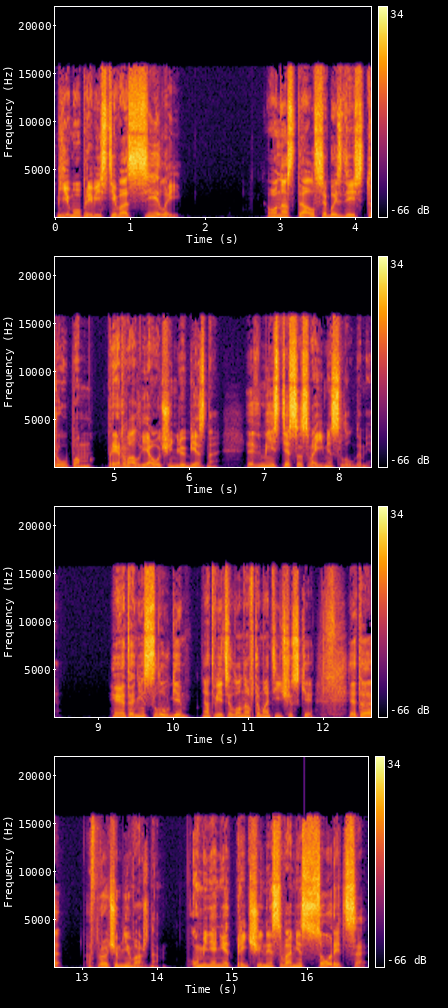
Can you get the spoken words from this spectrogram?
ему привести вас силой, он остался бы здесь трупом», — прервал я очень любезно вместе со своими слугами. «Это не слуги», — ответил он автоматически. «Это, впрочем, неважно. У меня нет причины с вами ссориться.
